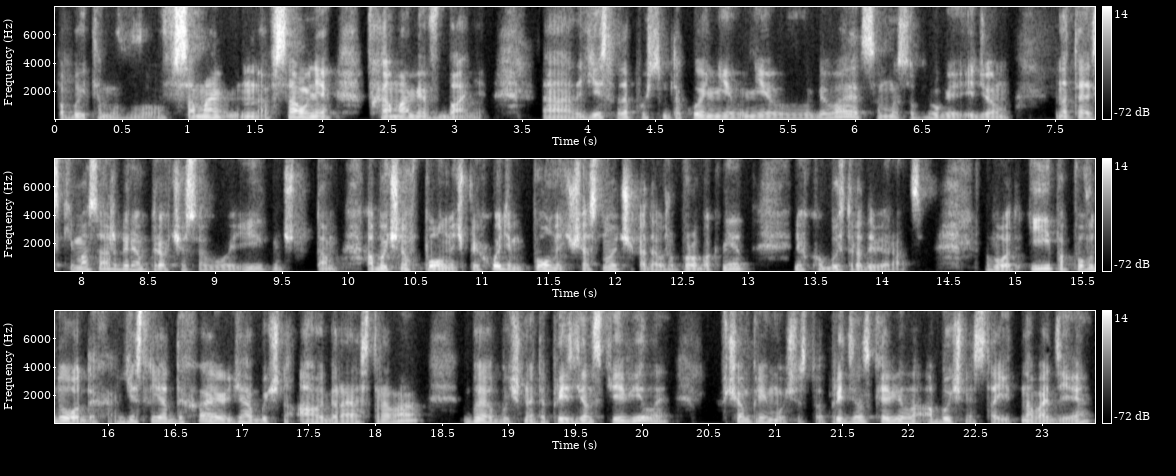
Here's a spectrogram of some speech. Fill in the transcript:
побыть там в, в, сама, в сауне, в хамаме, в бане. А, если, допустим, такое не, не выбивается, мы с супругой идем на тайский массаж, берем трехчасовой и значит, там обычно в полночь приходим, полночь, час ночи, когда уже пробок нет, легко быстро добираться. Вот. И по поводу отдыха. Если я отдыхаю, я обычно, а, выбираю острова, б, обычно это президентские виллы. В чем преимущество? Президентская вилла обычно стоит на воде,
